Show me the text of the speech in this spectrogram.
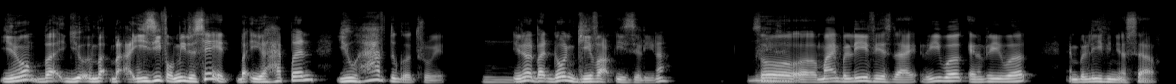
you know but you but, but easy for me to say it but it happen you have to go through it Mm. you know but don't give up easily nah? so uh, my belief is like rework and rework and believe in yourself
